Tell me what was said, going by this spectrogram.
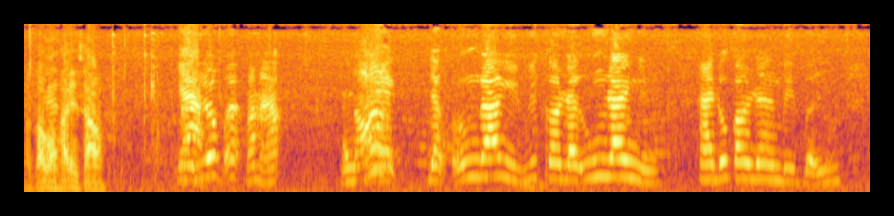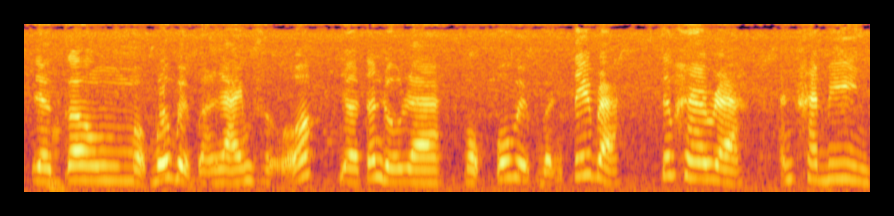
Rồi có con thấy thì sao? Dạ. Lúc á Ba mẹ. Anh hai Đang uống ra gì với con đang uống ra gì Hai đứa con đang bị bệnh. Giờ con một bữa bị bệnh là em sữa. Giờ tới được là một bữa bị bệnh. Tiếp là Tiếp theo là anh hai pin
